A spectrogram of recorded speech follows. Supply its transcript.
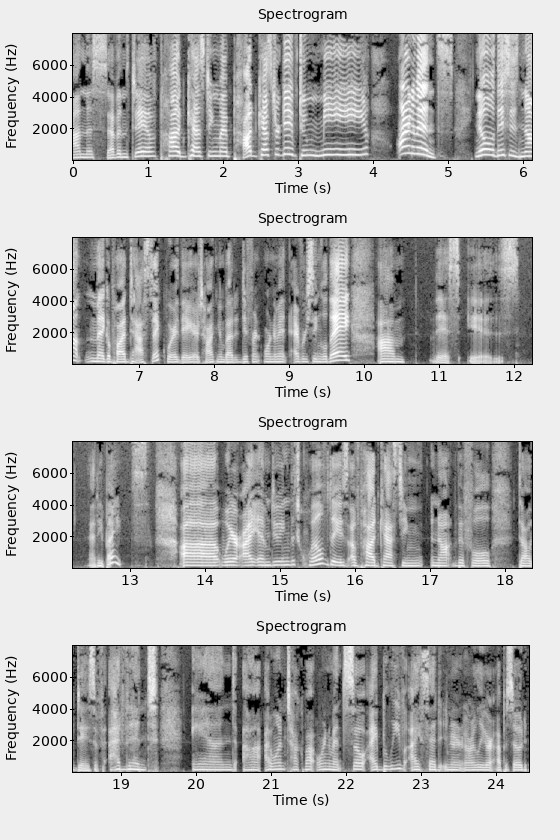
On the seventh day of podcasting, my podcaster gave to me ornaments. No, this is not Megapodtastic, where they are talking about a different ornament every single day. Um, this is Nutty Bites, uh, where I am doing the 12 days of podcasting, not the full dog days of Advent. And uh, I want to talk about ornaments. So I believe I said in an earlier episode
